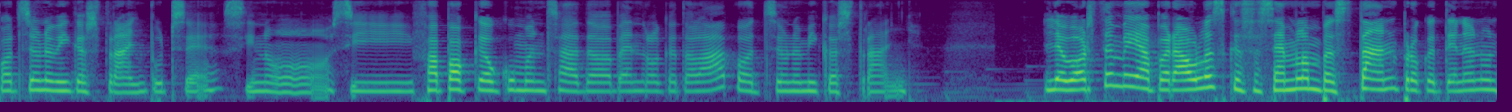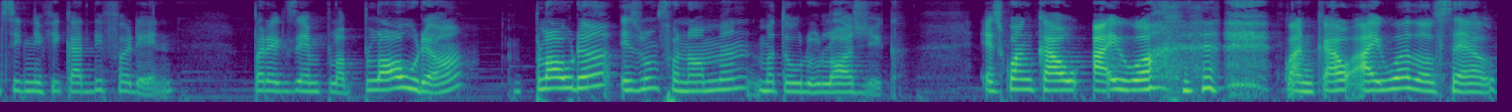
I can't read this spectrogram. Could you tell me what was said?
pot ser una mica estrany, potser. Si, no, si fa poc que heu començat a aprendre el català, pot ser una mica estrany. Llavors també hi ha paraules que s'assemblen bastant però que tenen un significat diferent. Per exemple, ploure, ploure és un fenomen meteorològic. És quan cau aigua, quan cau aigua del cel.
